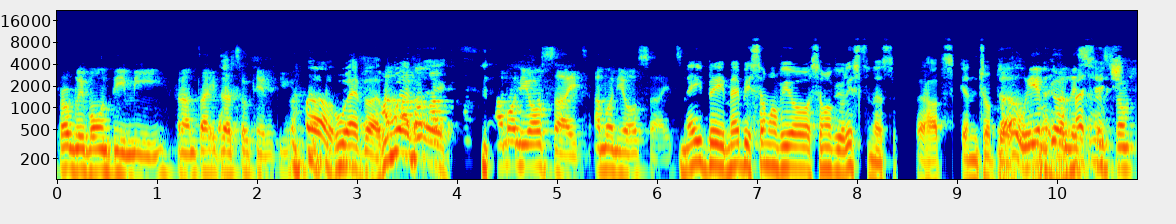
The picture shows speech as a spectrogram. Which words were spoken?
probably won't be me, Franta, if that's okay with you. Oh, whoever, I'm. I'm, I'm, on your side. I'm on your side. Maybe, maybe some of your some of your listeners perhaps can drop the. Oh, we have got listeners from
